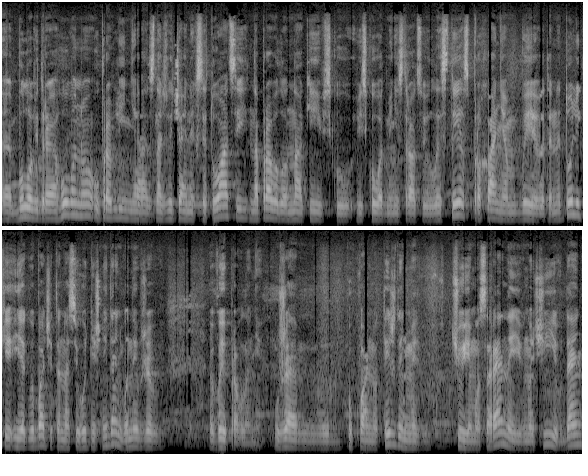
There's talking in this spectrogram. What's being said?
е, було відреаговано. Управління з надзвичайних ситуацій направило на Київську військову адміністрацію листи з проханням виявити недоліки. І як ви бачите, на сьогоднішній день вони вже виправлені. Уже буквально тиждень ми чуємо сирени і вночі, і вдень.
